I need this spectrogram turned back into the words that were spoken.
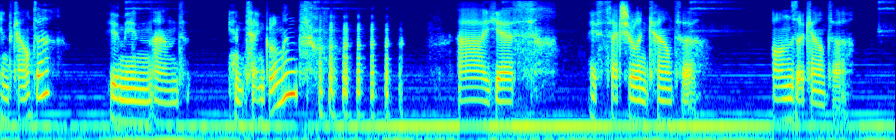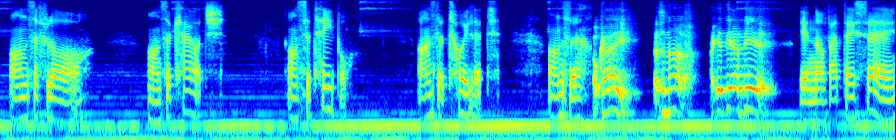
Encounter? You mean, and entanglement? Ah, yes. A sexual encounter. On the counter. On the floor. On the couch. On the table. On the toilet. On the. Okay, that's enough. I get the idea. You know what they say.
